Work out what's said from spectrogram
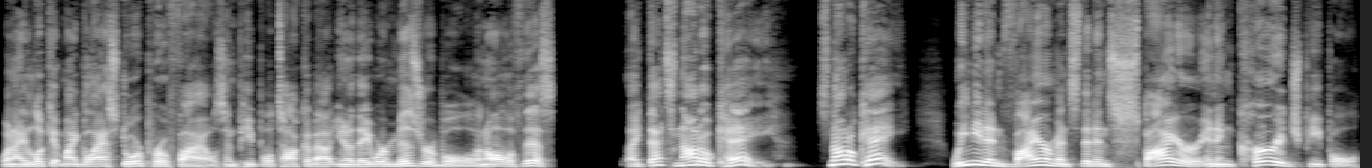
When I look at my Glassdoor profiles and people talk about, you know, they were miserable and all of this, like that's not okay. It's not okay. We need environments that inspire and encourage people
